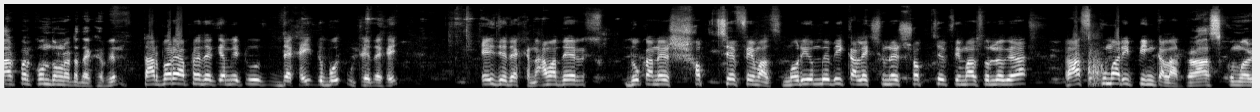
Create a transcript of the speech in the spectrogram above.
তারপর কোন দোলনাটা দেখাবেন? তারপরে আপনাদেরকে আমি একটু দেখাই একটু উঠে দেখাই। এই যে দেখেন আমাদের দোকানের সবচেয়ে ফেমাস মরিয়ম বেবি কালেকশনের সবচেয়ে ফেমাস হলো গিয়া রাজকুমারী পিঙ্ক কালার রাজকুমার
